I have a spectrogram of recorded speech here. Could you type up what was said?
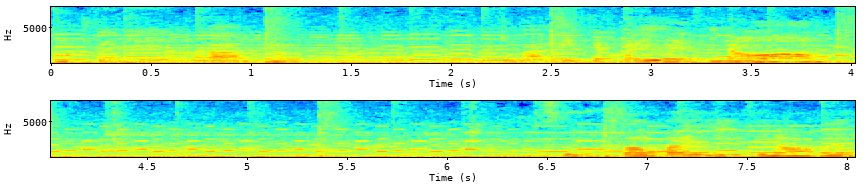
หนุ่มจันอยากกลับเนาะจะมาเห็นจังไรแหละพี่น้องสู่ต่อไปอีกพี่น้องเอ้ย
